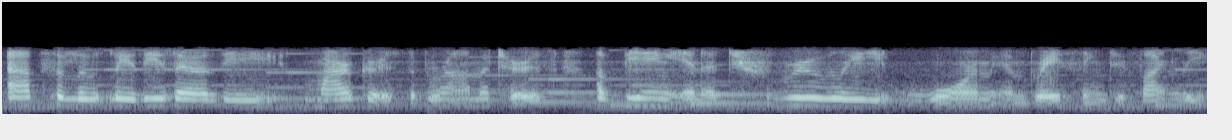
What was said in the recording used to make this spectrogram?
absolutely, these are the markers, the barometers of being in a truly warm, embracing, divinely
